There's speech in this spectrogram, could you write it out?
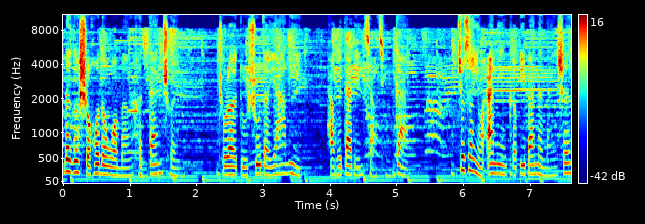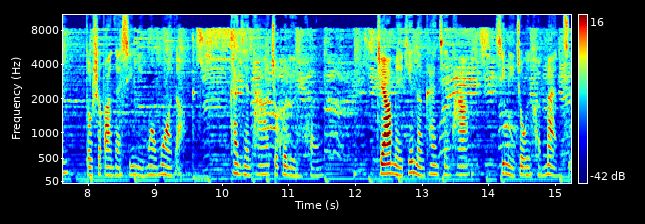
那个时候的我们很单纯，除了读书的压力，还会带点小情感。就算有暗恋隔壁班的男生，都是放在心里默默的。看见他就会脸红，只要每天能看见他，心里就会很满足。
